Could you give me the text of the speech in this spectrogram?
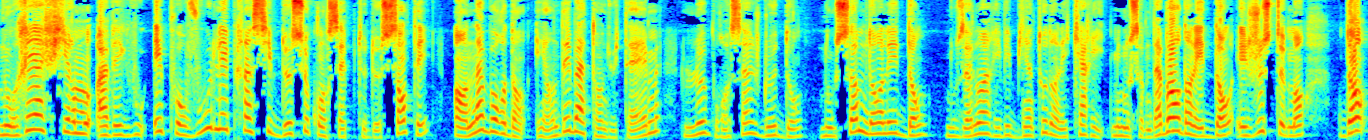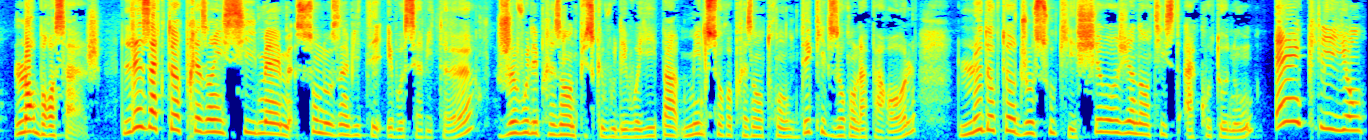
nous réaffirmons avec vous et pour vous les principes de ce concept de santé en abordant et en débattant du thème le brossage de dents. Nous sommes dans les dents. Nous allons arriver bientôt dans les caries, mais nous sommes d'abord dans les dents et justement dans leur brossage. Les acteurs présents ici même sont nos invités et vos serviteurs. Je vous les présente puisque vous ne les voyez pas, mais ils se représenteront dès qu'ils auront la parole. Le docteur Josu qui est chirurgien dentiste à Cotonou. Un client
